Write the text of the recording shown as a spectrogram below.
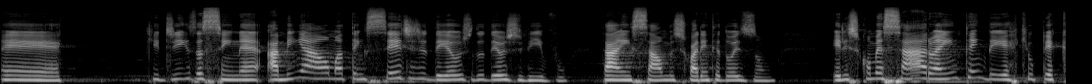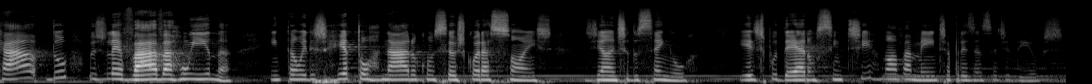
é, que diz assim, né? A minha alma tem sede de Deus, do Deus vivo, tá? Em Salmos 42, 1. Eles começaram a entender que o pecado os levava à ruína. Então eles retornaram com seus corações diante do Senhor. E eles puderam sentir novamente a presença de Deus.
